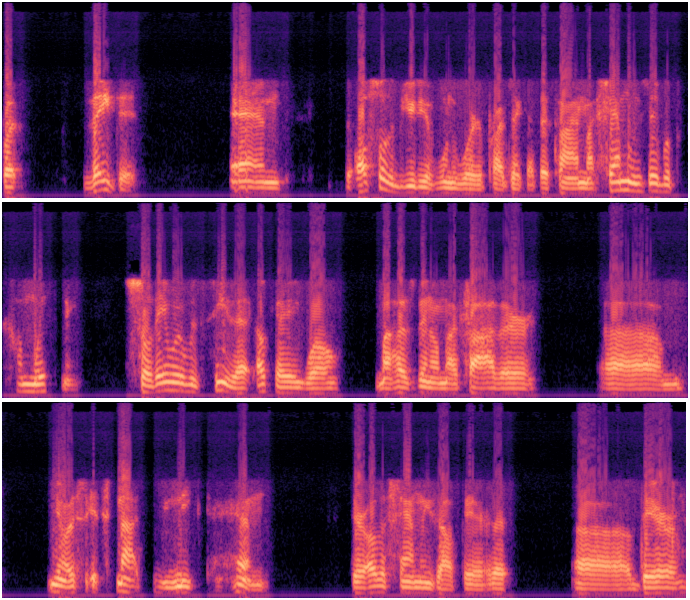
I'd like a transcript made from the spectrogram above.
but they did. And also the beauty of Wounded Warrior Project at that time, my family was able to come with me. So they were able to see that, okay, well, my husband or my father, um, you know, it's, it's not unique to him. There are other families out there that uh, their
